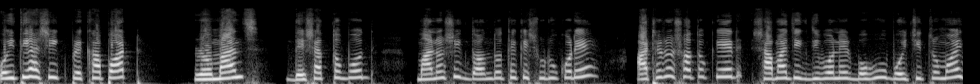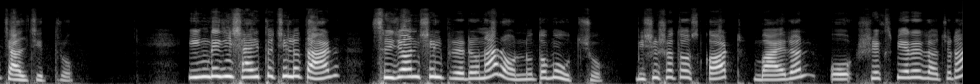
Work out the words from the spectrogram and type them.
ঐতিহাসিক প্রেক্ষাপট, রোমান্স, দেশাত্মবোধ, মানসিক দ্বন্দ্ব থেকে শুরু করে আঠেরো শতকের সামাজিক জীবনের বহু বৈচিত্র্যময় চালচিত্র। ইংরেজি সাহিত্য ছিল তার সৃজনশীল প্রেরণার অন্যতম উৎস। বিশেষত স্কট বায়রন ও শেক্সপিয়ারের রচনা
